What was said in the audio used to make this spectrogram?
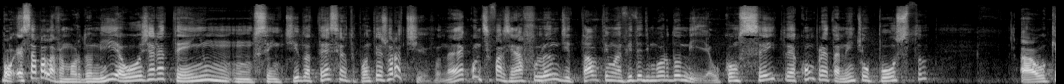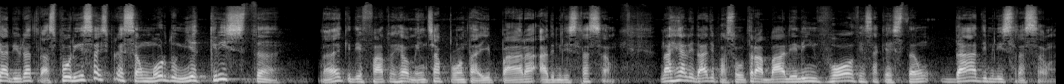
Bom, essa palavra mordomia hoje ela tem um, um, sentido até certo ponto pejorativo, né? Quando se fala assim, ah, fulano de tal tem uma vida de mordomia, o conceito é completamente oposto ao que a Bíblia traz. Por isso a expressão mordomia cristã, né? Que de fato realmente aponta aí para a administração. Na realidade, pastor, o trabalho ele envolve essa questão da administração.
